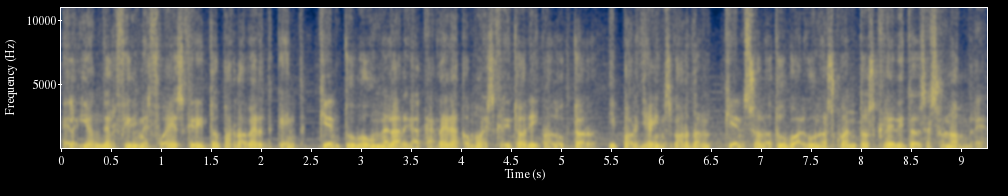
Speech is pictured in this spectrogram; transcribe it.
El guion del filme fue escrito por Robert Kent, quien tuvo una larga carrera como escritor y productor, y por James Gordon, quien solo tuvo algunos cuantos créditos a su nombre.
